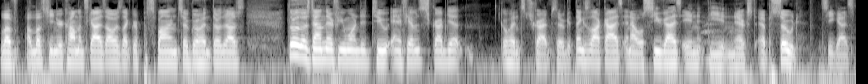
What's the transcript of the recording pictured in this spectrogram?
love. I love seeing your comments, guys. I always like responding. So go ahead and throw those, throw those down there if you wanted to. And if you haven't subscribed yet, go ahead and subscribe. So thanks a lot, guys, and I will see you guys in the next episode. See you guys.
